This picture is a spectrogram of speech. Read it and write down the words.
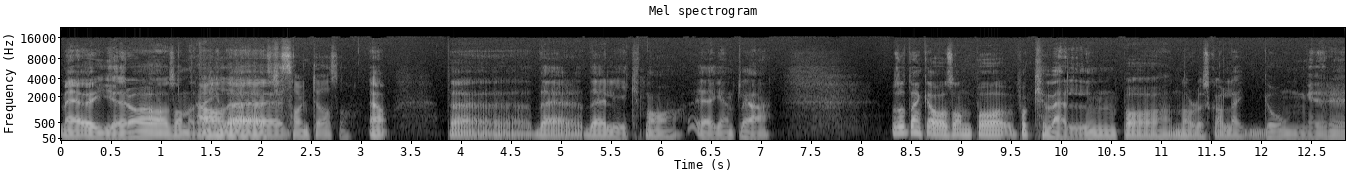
med øyer og sånne ting Ja, det er det, sant, det, altså. ja, det, det, det liker nå egentlig jeg. Og så tenker jeg også sånn på, på kvelden på når du skal legge unger i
